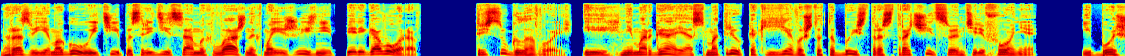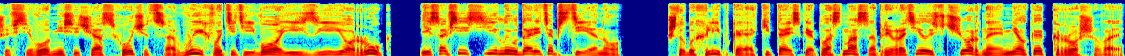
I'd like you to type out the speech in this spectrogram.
Но разве я могу уйти посреди самых важных в моей жизни переговоров? Трясу головой и, не моргая, смотрю, как Ева что-то быстро строчит в своем телефоне. И больше всего мне сейчас хочется выхватить его из ее рук и со всей силы ударить об стену, чтобы хлипкая китайская пластмасса превратилась в черное мелкое крошево.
